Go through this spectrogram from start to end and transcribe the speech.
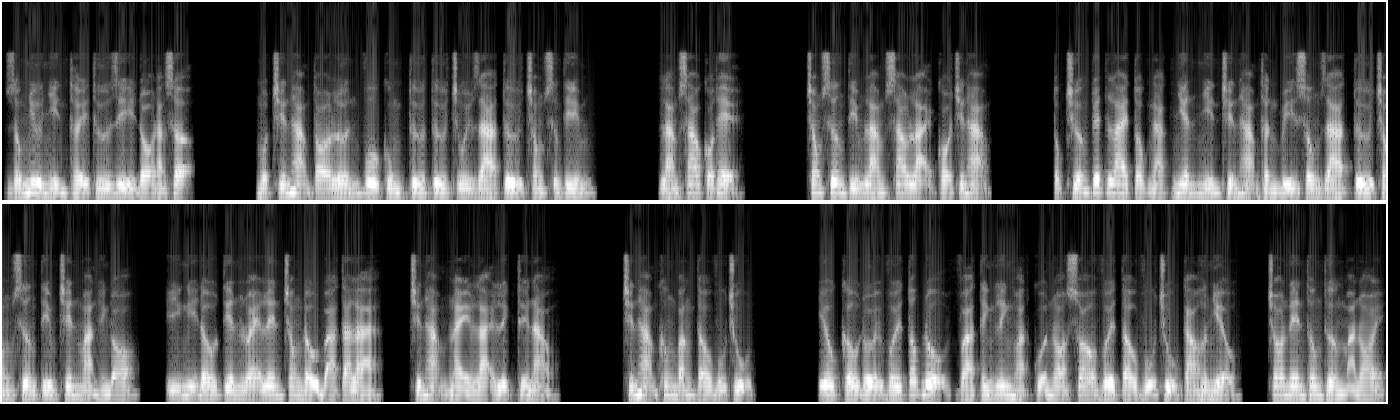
giống như nhìn thấy thứ gì đó đáng sợ. Một chiến hạm to lớn vô cùng từ từ chui ra từ trong xương tím. Làm sao có thể? Trong xương tím làm sao lại có chiến hạm? Tộc trưởng Tuyết Lai tộc ngạc nhiên nhìn chiến hạm thần bí xông ra từ trong xương tím trên màn hình đó, ý nghĩ đầu tiên lóe lên trong đầu bà ta là, chiến hạm này lại lịch thế nào? Chiến hạm không bằng tàu vũ trụ. Yêu cầu đối với tốc độ và tính linh hoạt của nó so với tàu vũ trụ cao hơn nhiều, cho nên thông thường mà nói,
